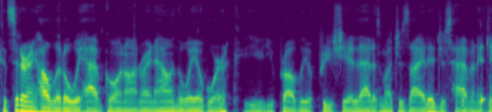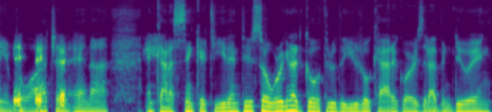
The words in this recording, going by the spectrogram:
considering how little we have going on right now in the way of work, you, you probably appreciated that as much as I did, just having a game to watch and and, uh, and kind of sink your teeth into. So we're gonna go through the usual categories that I've been doing.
